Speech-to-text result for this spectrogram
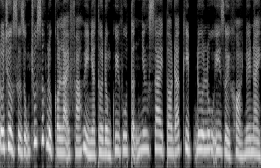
Đội trưởng sử dụng chút sức lực còn lại phá hủy nhà thờ đồng quy vu tận nhưng Saito đã kịp đưa Louis rời khỏi nơi này.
